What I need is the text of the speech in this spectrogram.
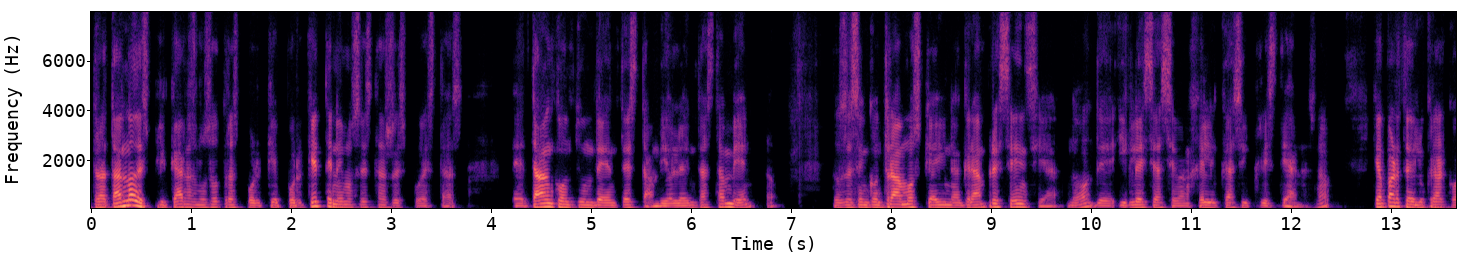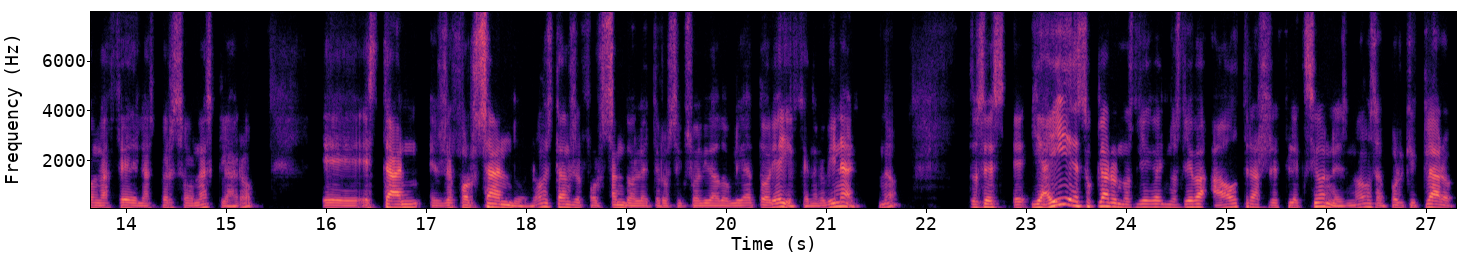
tratando de explicarnos nosotras por qué, por qué tenemos estas respuestas eh, tan contundentes, tan violentas también, ¿no? Entonces encontramos que hay una gran presencia, ¿no? De iglesias evangélicas y cristianas, ¿no? que aparte de lucrar con la fe de las personas, claro, eh, están eh, reforzando, ¿no? Están reforzando la heterosexualidad obligatoria y el género binario, ¿no? Entonces, y ahí eso, claro, nos, llega, nos lleva a otras reflexiones, ¿no? O sea, porque, claro,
